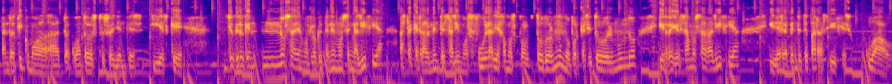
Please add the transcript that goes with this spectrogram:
tanto a ti como a, todos tus oyentes, y es que yo creo que no sabemos lo que tenemos en Galicia hasta que realmente salimos fuera, viajamos por todo el mundo, por casi todo el mundo, y regresamos a Galicia y de repente te paras y dices, wow,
